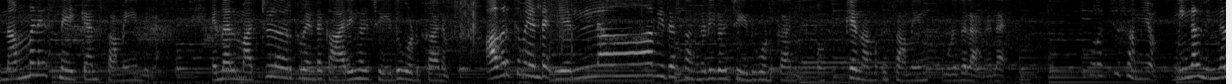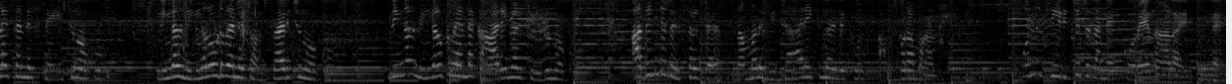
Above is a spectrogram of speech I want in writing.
നമ്മളെ സ്നേഹിക്കാൻ സമയമില്ല. എന്നാൽ മറ്റുള്ളവർക്ക് വേണ്ട കാര്യങ്ങൾ ചെയ്തു കൊടുക്കാനും അവർക്ക് വേണ്ട എല്ലാവിധ സംഗതികൾ ചെയ്തു കൊടുക്കാനും ഒക്കെ നമുക്ക് സമയം കൂടുതലാണ് അല്ലേ? കുറച്ച് സമയം. നിങ്ങൾ നിങ്ങളെ തന്നെ സ്നേഹിച്ചു നോക്കൂ. നിങ്ങൾ നിങ്ങളോട് തന്നെ സംസാരിച്ചു നോക്കൂ. നിങ്ങൾ നിങ്ങൾക്ക് വേണ്ട കാര്യങ്ങൾ ചെയ്തു നോക്കൂ. അതിന്റെ റിസൾട്ട് നമ്മൾ വിചാരിക്കുന്നതിലേക്കും അപ്പുറമാണ്. ഒന്ന് ചിരിച്ചിട്ട് തന്നെ കുറേ നാളായിരിക്കും അല്ലേ?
